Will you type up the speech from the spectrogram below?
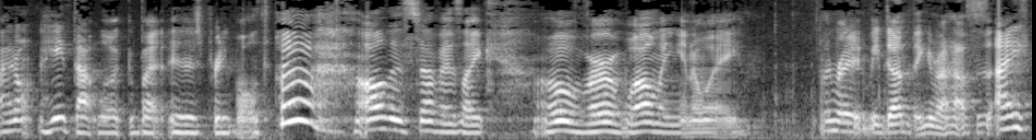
I don't hate that look, but it is pretty bold. All this stuff is like overwhelming in a way. I'm ready to be done thinking about houses. I,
